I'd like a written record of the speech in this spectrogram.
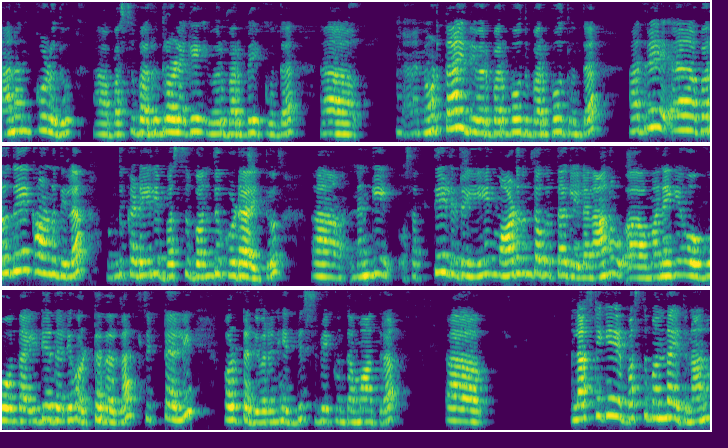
ನಾನು ಅಂದ್ಕೊಳ್ಳೋದು ಬಸ್ ಬರೋದ್ರೊಳಗೆ ಇವರು ಬರಬೇಕು ಅಂತ. ನೋಡ್ತಾ ಇದ್ದೀವಿ ಇವರು ಬರ್ಬೋದು ಬರ್ಬೋದು ಅಂತ. ಆದ್ರೆ ಬರೋದೇ ಕಾಣೋದಿಲ್ಲ. ಒಂದು ಕಡೆಯಲ್ಲಿ ಬಸ್ ಬಂದು ಕೂಡ ಆಯ್ತು. ನನಗೆ ಸತ್ಯ ಹೇಳಿದ್ರೆ ಏನ್ ಮಾಡುದು ಅಂತ ಗೊತ್ತಾಗ್ಲಿಲ್ಲ. ನಾನು ಮನೆಗೆ ಹೋಗುವ ಒಂದು ಐಡಿಯಾದಲ್ಲಿ ಹೊರಟದಲ್ಲ. ಸಿಟ್ಟಲ್ಲಿ ಹೊರಟದ್ದು, ಇವರನ್ನು ಹೆದ್ದಿಸ್ಬೇಕು ಅಂತ ಮಾತ್ರ. ಲಾಸ್ಟಿಗೆ ಬಸ್ ಬಂದಾಯ್ತು. ನಾನು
